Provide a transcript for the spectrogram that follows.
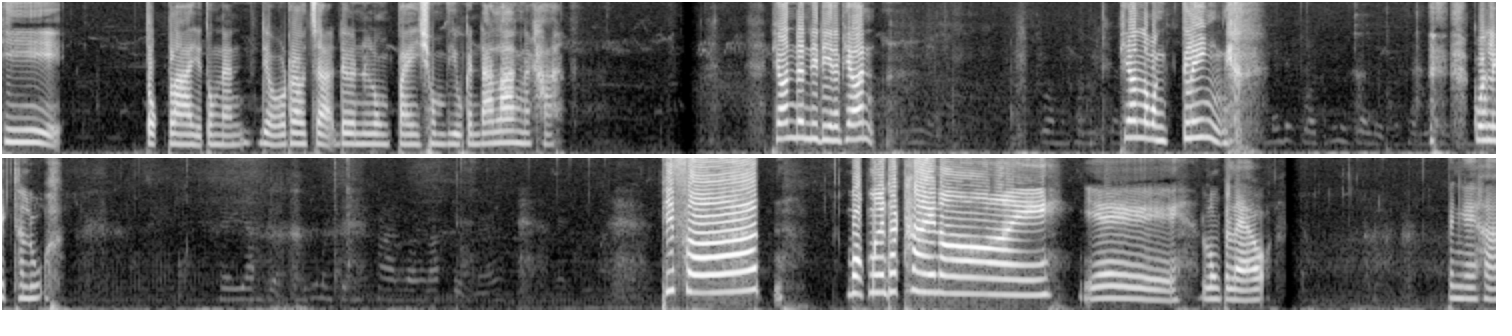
ที่ ตกปลาอยู่ตรงนั้น เดี๋ยวเราจะเดินลงไปชมวิวกันด้านล่างนะคะพี่อ้อนเดินดีๆนะพี่อ้อนพี่อ้อนระวังกลิ้ง กลัวเหล็กทะลุ พี่เฟิร์สบกมือทักทายหน่อย เย่ลงไปแล้ว เป็นไงคะ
